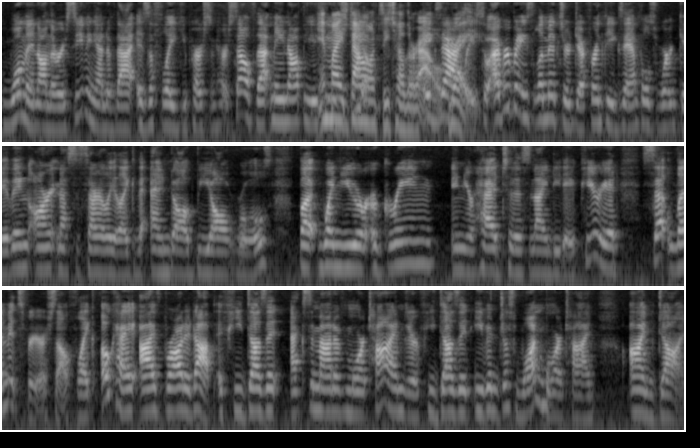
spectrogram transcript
woman on the receiving end of that is a flaky person herself, that may not be a it might deal. balance each other out Exactly. right So everybody's limits are different. The examples we're giving aren't necessarily like the end all be all rules. But when you're agreeing in your head to this 90 day period, set limits for yourself. Like, okay, I've brought it up. If he does it X amount of more times, or if he does it even just one more time, I'm done.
